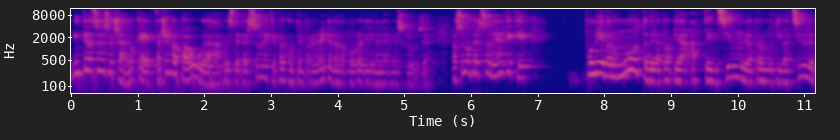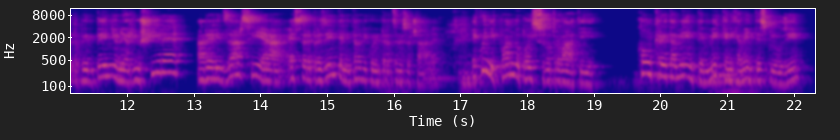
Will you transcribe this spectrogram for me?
l'interazione sociale, ok, faceva paura a queste persone che poi contemporaneamente avevano paura di rimanerne escluse, ma sono persone anche che ponevano molta della propria attenzione, della propria motivazione, del proprio impegno nel riuscire a realizzarsi e a essere presenti all'interno di quell'interazione sociale. E quindi quando poi si sono trovati concretamente, meccanicamente esclusi,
